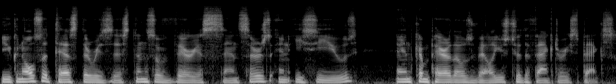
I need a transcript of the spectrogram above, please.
You can also test the resistance of various sensors and ECUs and compare those values to the factory specs.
